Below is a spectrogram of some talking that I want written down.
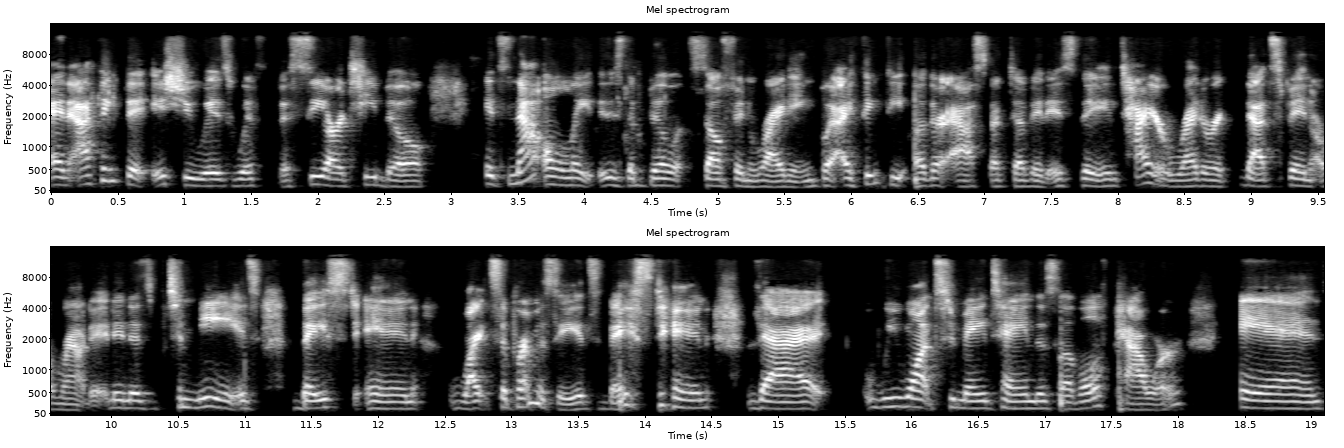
And I think the issue is with the CRT bill it's not only is the bill itself in writing, but I think the other aspect of it is the entire rhetoric that's been around it. And it is to me, it's based in white supremacy. It's based in that we want to maintain this level of power and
